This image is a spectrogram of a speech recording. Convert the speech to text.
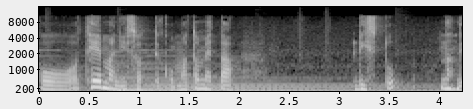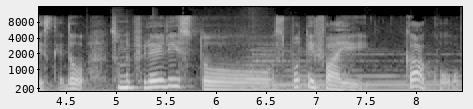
こうテーマに沿ってこうまとめたリストなんですけどそのプレイリスト Spotify がこ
